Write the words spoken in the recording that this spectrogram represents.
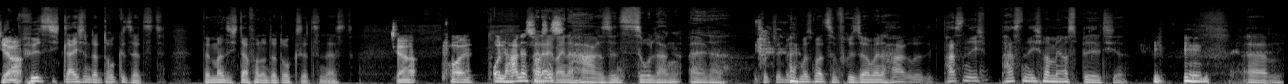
Ja. Du fühlst dich gleich unter Druck gesetzt, wenn man sich davon unter Druck setzen lässt. Ja, voll. Und Hannes, was Alter, ist? meine Haare sind so lang, Alter. Ich muss mal zum Friseur, meine Haare passen nicht, passen nicht mal mehr aufs Bild hier. Ähm,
